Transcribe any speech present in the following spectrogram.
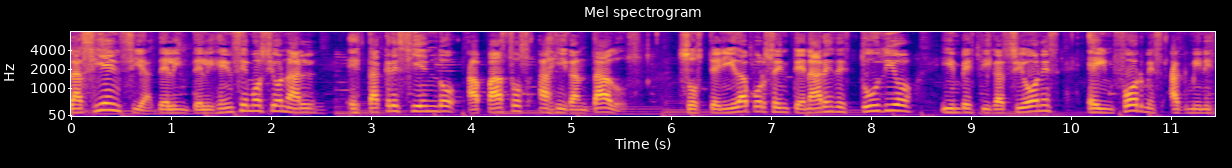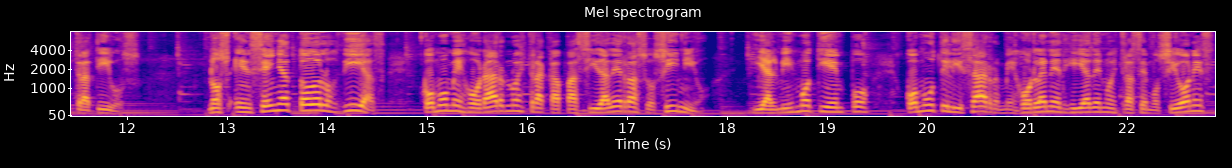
La ciencia de la inteligencia emocional está creciendo a pasos agigantados, sostenida por centenares de estudios, investigaciones e informes administrativos. Nos enseña todos los días cómo mejorar nuestra capacidad de raciocinio y al mismo tiempo cómo utilizar mejor la energía de nuestras emociones,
